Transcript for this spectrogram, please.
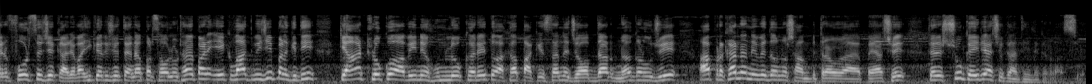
એરફોર્સે જે કાર્યવાહી કરી છે તેના પર સવાલ ઉઠાવ્યા. પણ એક વાત બીજી પણ કીધી કે આઠ લોકો આવીને હુમલો કરે તો આખા પાકિસ્તાનને જવાબદાર ન ગણવું જોઈએ. આ પ્રકારના નિવેદનો સાંપિત્રાઓ આપ્યા છે. ત્યારે શું કહી રહ્યા છે ગાંધીનગરવાસીઓ?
